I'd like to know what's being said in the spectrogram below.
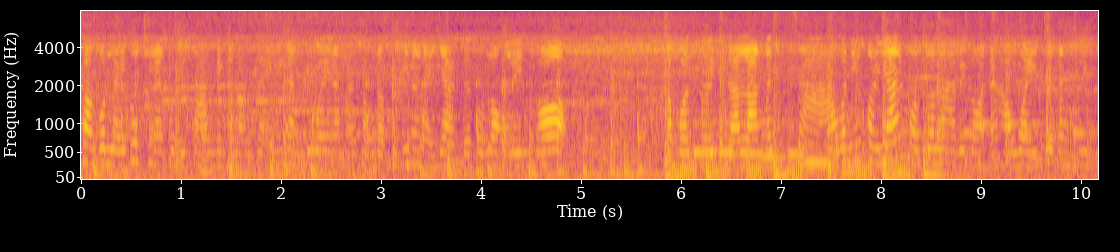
ฝากกดไลค์กดแชร์กดติดตามเป็นกำลังใจให้กันด้วยนะคะสำหรับพี่ๆท่านไหนอยากจะทดลองเล่นก็ สปอนเซอร์อยู่ด้านล่างนะจ๊ะวันนี้ขออนุญาตขอตัวลาไปก่อนนะคะ ไว้เจอกันคลิป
